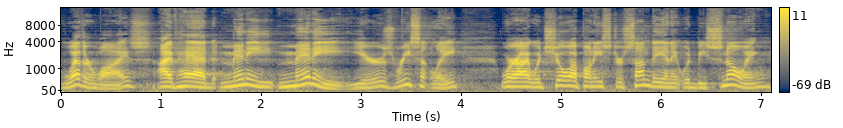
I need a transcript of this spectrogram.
weather wise. I've had many, many years recently where I would show up on Easter Sunday and it would be snowing.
